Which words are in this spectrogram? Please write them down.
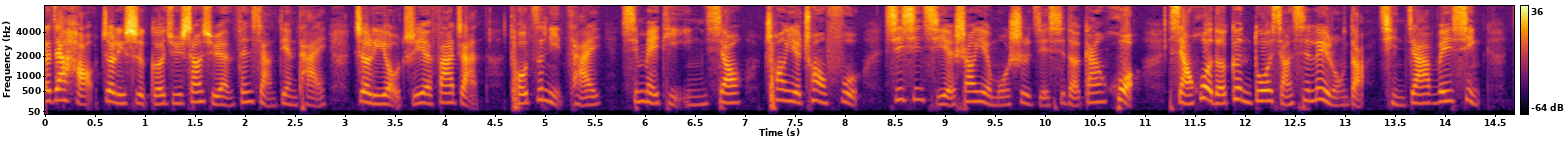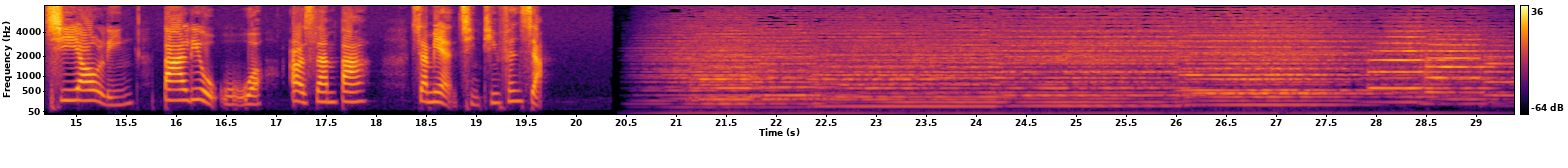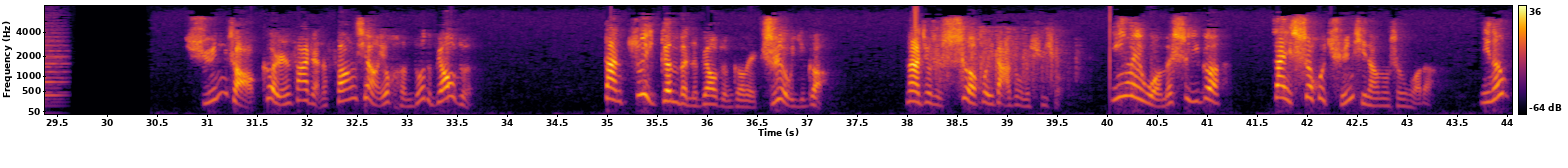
大家好，这里是格局商学院分享电台，这里有职业发展、投资理财、新媒体营销、创业创富、新兴企业商业模式解析的干货。想获得更多详细内容的，请加微信七幺零八六五二三八。下面请听分享。寻找个人发展的方向有很多的标准，但最根本的标准，各位只有一个，那就是社会大众的需求。因为我们是一个在社会群体当中生活的，你能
